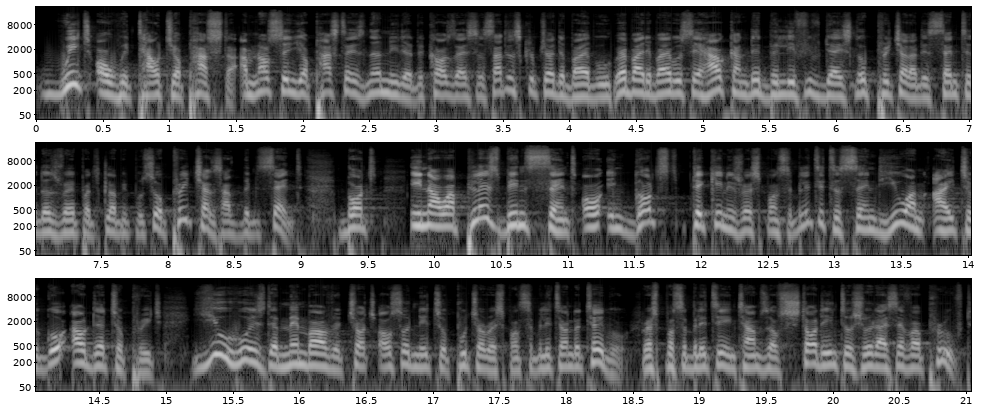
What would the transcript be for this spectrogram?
with or without your pastor. I'm not saying your pastor is not needed because there's a certain scripture in the Bible whereby the Bible say, how can they believe if there is no preacher that is sent to those very particular people? So preachers have been sent. But in our place being sent or in God's taking his responsibility to send you and I to go out there to preach, you who is the member of the church also need to put your responsibility on the table. Responsibility in terms of studying to show thyself approved.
